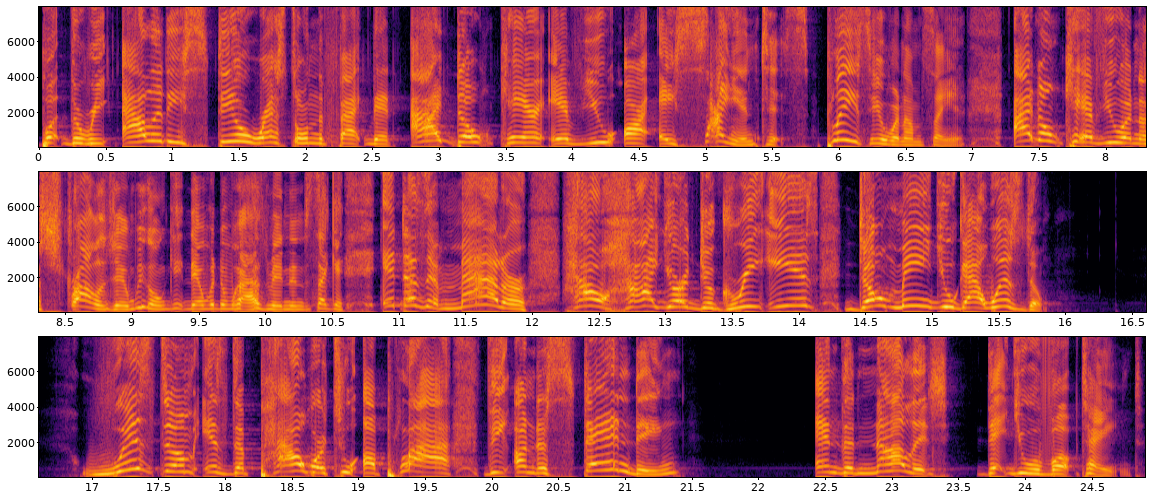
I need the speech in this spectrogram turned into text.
But the reality still rests on the fact that I don't care if you are a scientist. Please hear what I'm saying. I don't care if you're an astrologer, and we're going to get there with the wise men in a second. It doesn't matter how high your degree is, don't mean you got wisdom. Wisdom is the power to apply the understanding and the knowledge that you have obtained.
